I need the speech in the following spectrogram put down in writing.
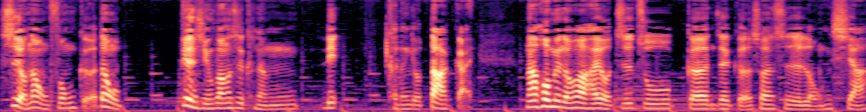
是有那种风格，但我变形方式可能另可能有大改。那后面的话还有蜘蛛跟这个算是龙虾，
